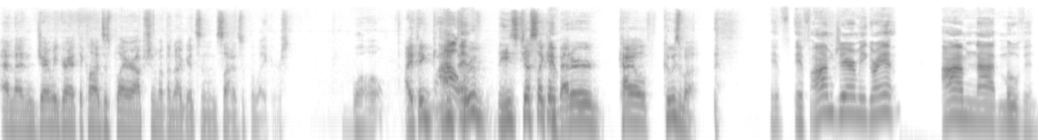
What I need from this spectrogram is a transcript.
and then Jerami Grant declines his player option with the Nuggets and signs with the Lakers. Whoa. I think Wow. he proved he's just like a If- better Kyle Kuzma. If if I'm Jerami Grant, I'm not moving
